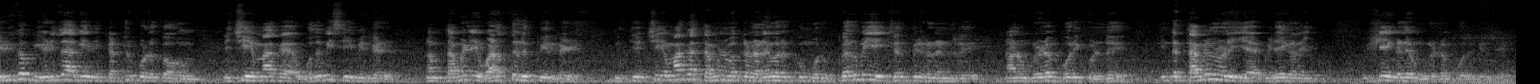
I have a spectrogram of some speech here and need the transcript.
எளிக எளிதாக இதை கற்றுக் கொடுக்கவும் நிச்சயமாக உதவி செய்வீர்கள். நம் தமிழை வளர்த்தெடுப்பீர்கள். நிச்சயமாக தமிழ் மக்கள் அனைவருக்கும் ஒரு பெருமையை சேர்ப்பீர்கள் என்று நான் உங்களிடம் கூறிக்கொண்டு இந்த தமிழுடைய விடைகளை விஷயங்களை உங்களிடம் கூறுகின்றேன்.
